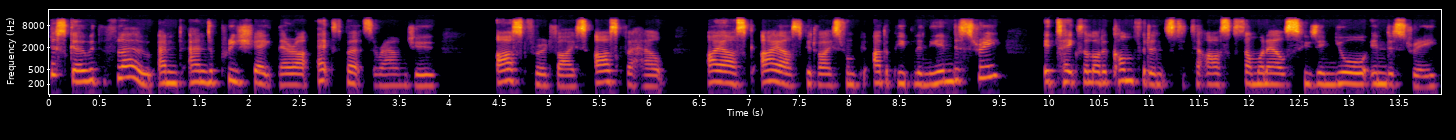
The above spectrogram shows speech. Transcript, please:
just go with the flow and and appreciate there are experts around you ask for advice ask for help i ask i ask advice from other people in the industry it takes a lot of confidence to, to ask someone else who's in your industry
